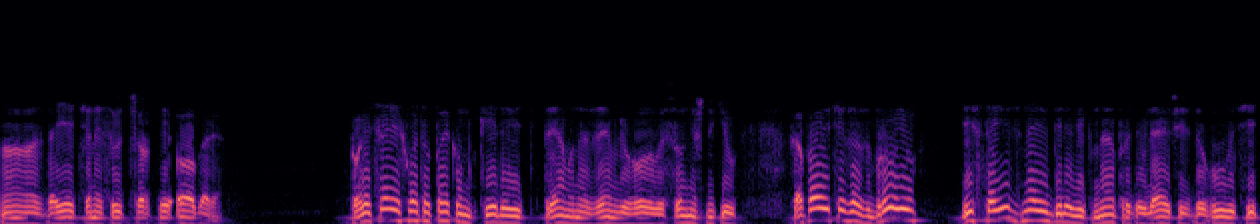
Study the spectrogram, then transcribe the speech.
О, здається, несуть чорти обера. Поліцаї хватопеком кидають прямо на землю голови соняшників, хапаються за зброю і стають з нею біля вікна, придивляючись до вулиці,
